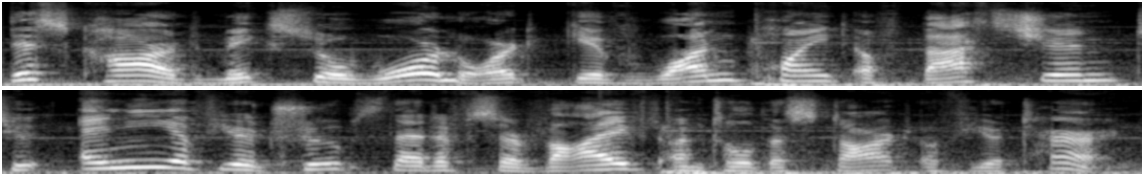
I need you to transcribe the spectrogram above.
this card makes your Warlord give 1 point of Bastion to any of your troops that have survived until the start of your turn.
